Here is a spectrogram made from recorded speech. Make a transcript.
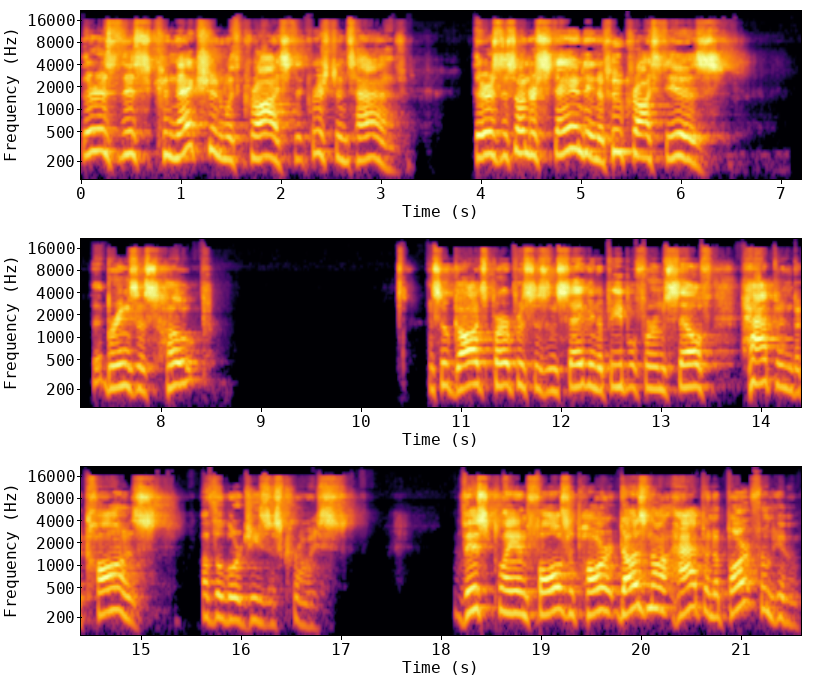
There is this connection with Christ that Christians have. There is this understanding of who Christ is that brings us hope. And so God's purposes in saving a people for himself happen because of the Lord Jesus Christ. This plan falls apart, does not happen apart from him.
